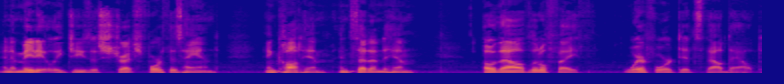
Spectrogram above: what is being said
And immediately Jesus stretched forth his hand and caught him, and said unto him, O thou of little faith, wherefore didst thou doubt?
